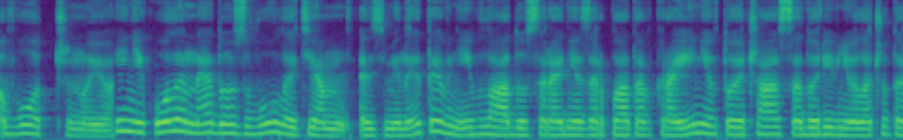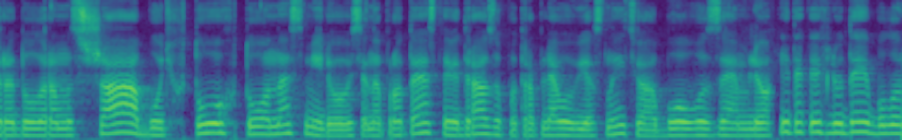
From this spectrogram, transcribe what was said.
вотчиною і ніколи не дозволить ем, змінити в ній владу. Середня зарплата в країні в той час дорівнювала 4 доларам США. Будь-хто хто насмілювався на протести, відразу потрапляв у в'язницю або в землю. І таких людей було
